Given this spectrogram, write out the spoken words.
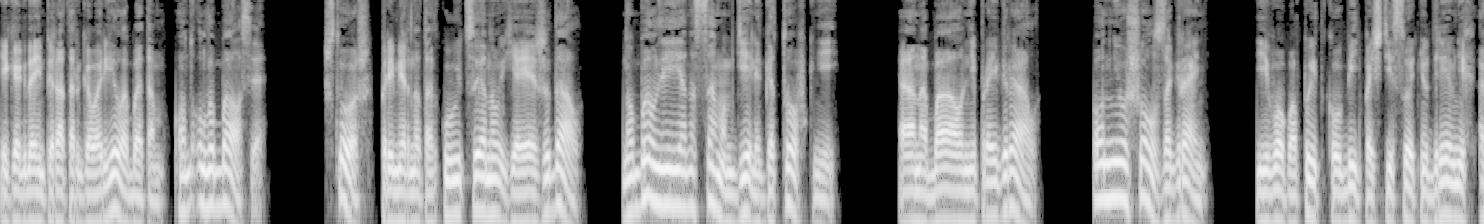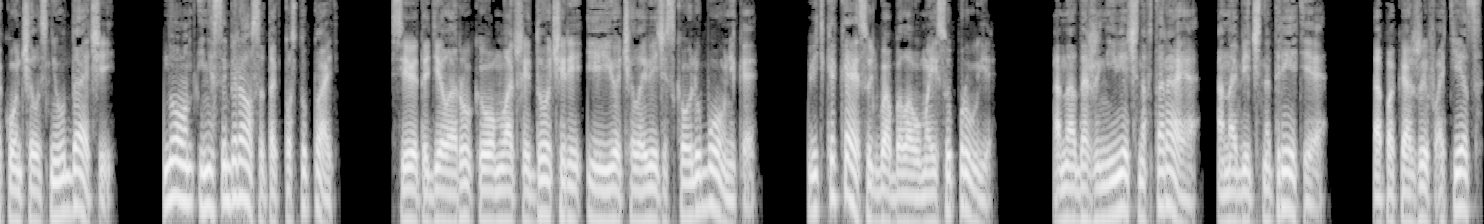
И когда император говорил об этом, он улыбался. Что ж, примерно такую цену я и ожидал. Но был ли я на самом деле готов к ней? А Анабаал не проиграл. Он не ушел за грань. Его попытка убить почти сотню древних окончилась неудачей. Но он и не собирался так поступать. Все это дело рук его младшей дочери и ее человеческого любовника. Ведь какая судьба была у моей супруги? Она даже не вечно вторая, она вечно третья. А пока жив отец,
